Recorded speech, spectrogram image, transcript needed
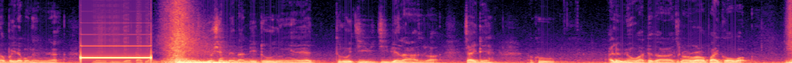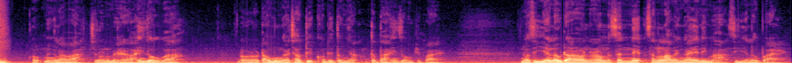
နှုတ်ပိတ်တဲ့ပုံစံမျိုးနဲ့လေပြီးတော့တပ်လိုက်တယ်ရွှေရှင်မင်းသားနေတိုးဆိုငယ်ရဲ့သူတို့ကြည်ပြီးကြီးပြင်းလာတာဆိုတော့ကြိုက်တယ်အခုအဲ့လိုမျိုးဟိုပါဖြစ်သွားတော့ကျွန်တော်တို့ကတော့ဘိုက်ကောပေါ့ဟုတ်မင်္ဂလာပါကျွန်တော်နာမည်ကတော့ဟိန်းစောပါကျွန်တော်တို့တောင်းမငါ61ခွန်တစ်3ညတသားဟိန်းစောဖြစ်ပါတယ်ကျွန်တော်စီရင်လောက်တာတော့2022 12လပိုင်း9ရက်နေ့မှာစီရင်လောက်ပါတယ်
